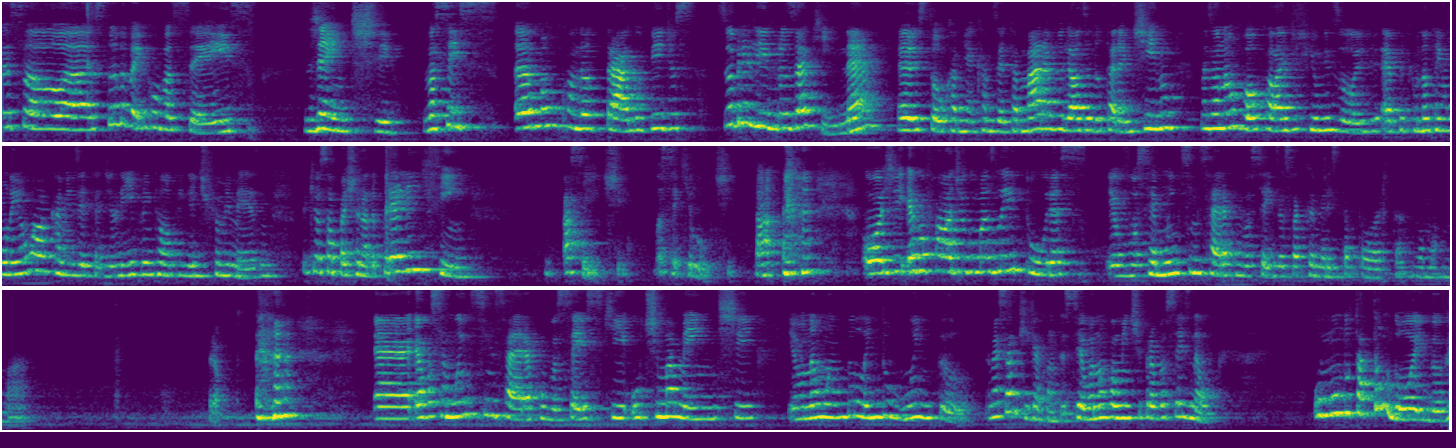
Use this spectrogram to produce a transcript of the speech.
pessoas! Tudo bem com vocês? Gente, vocês amam quando eu trago vídeos sobre livros aqui, né? Eu estou com a minha camiseta maravilhosa do Tarantino, mas eu não vou falar de filmes hoje. É porque eu não tenho nenhuma camiseta de livro, então eu peguei de filme mesmo, porque eu sou apaixonada por ele, enfim. Aceite, você que lute, tá? Hoje eu vou falar de algumas leituras. Eu vou ser muito sincera com vocês, essa câmera está torta. Vamos arrumar. Pronto. é, eu vou ser muito sincera com vocês que ultimamente eu não ando lendo muito. Mas sabe o que, que aconteceu? Eu não vou mentir para vocês, não. O mundo tá tão doido.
